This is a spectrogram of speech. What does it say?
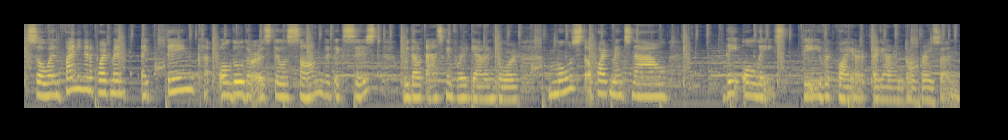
So when finding an apartment, I think although there are still some that exist without asking for a guarantor, most apartments now, they always, they require a guarantor person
